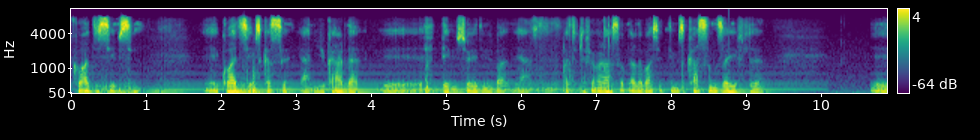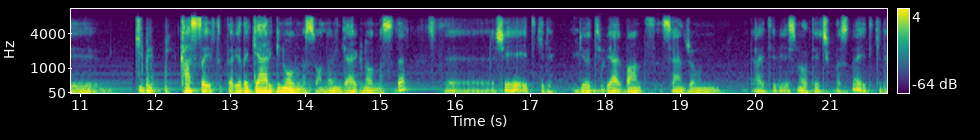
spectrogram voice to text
quadriceps'in e, quadriceps kası yani yukarıda e, demin söylediğimiz yani patellofemoral hastalıklarda bahsettiğimiz kasın zayıflığı e, gibi kas zayıflıkları ya da gergin olması, onların gergin olması da e, şeye etkili. İliotibial band sendromunun ITBS'in ortaya çıkmasına etkili.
